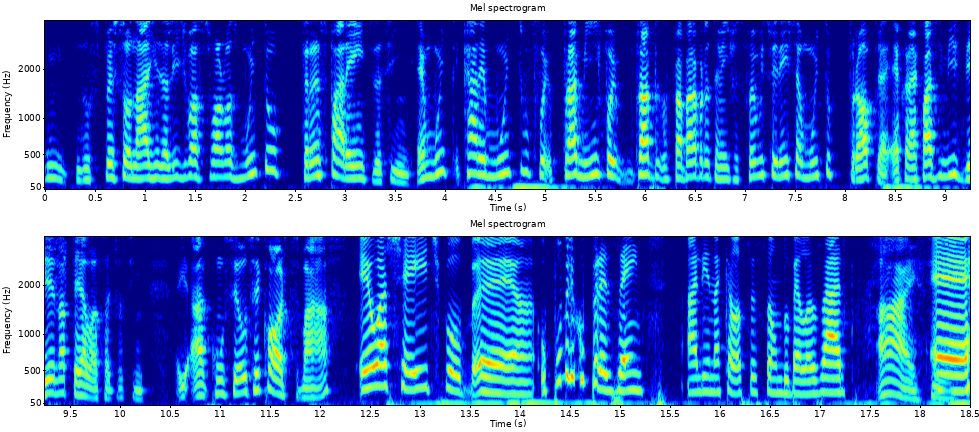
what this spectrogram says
em- nos personagens ali de umas formas muito transparentes, assim. É muito. Cara, é muito. Foi, pra mim, foi. Pra, pra Bárbara também, tipo, foi uma experiência muito própria. É, é quase me ver na tela, sabe? Tipo assim. a- Com seus recortes, mas. Eu achei, tipo, é, o público presente ali naquela sessão do Belas Artes, Ai, sim. é,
